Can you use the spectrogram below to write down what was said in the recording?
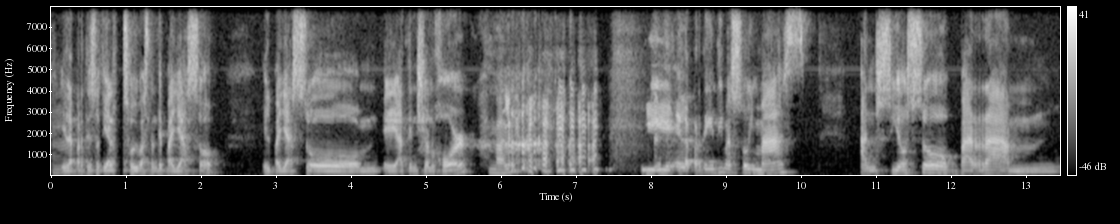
Mm. Y en la parte social soy bastante payaso. El payaso eh, attention whore. Vale. Y en la parte íntima soy más ansioso barra... mm,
